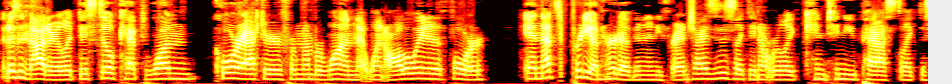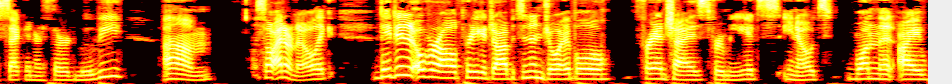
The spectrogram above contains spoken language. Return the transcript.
it doesn't matter. Like they still kept one core actor from number one that went all the way to four, and that's pretty unheard of in any franchises. Like they don't really continue past like the second or third movie. Um, so I don't know. Like they did it overall a pretty good job. It's an enjoyable franchise for me. It's you know it's one that I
